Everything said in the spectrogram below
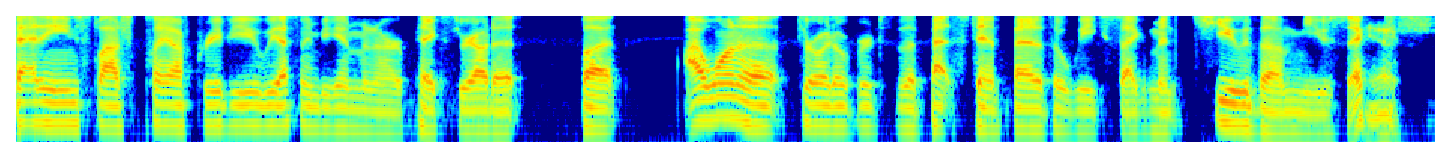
betting slash playoff preview. We definitely begin in our picks throughout it, but I want to throw it over to the Betstamp bet of the week segment. Cue the music. Yes.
